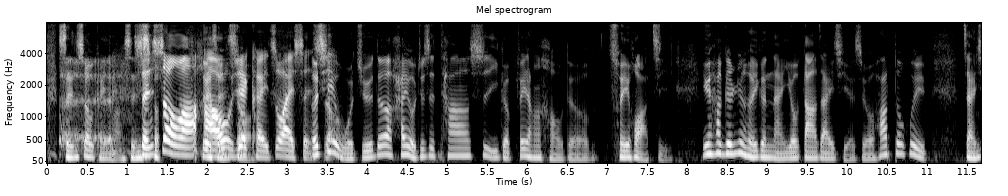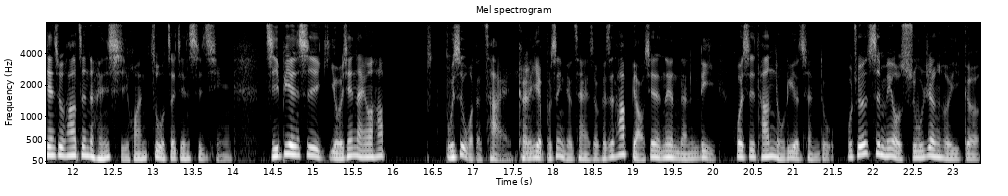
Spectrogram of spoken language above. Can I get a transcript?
神兽可以吗？神神兽。兽吗？好，我觉得可以做爱神兽。而且我觉得还有就是，它是一个非常好的催化剂，因为它跟任何一个男优搭在一起的时候，他都会展现出他真的很喜欢做这件事情。即便是有些男优他不是我的菜，可能也不是你的菜的时候，可是他表现的那个能力，或是他努力的程度，我觉得是没有输任何一个。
